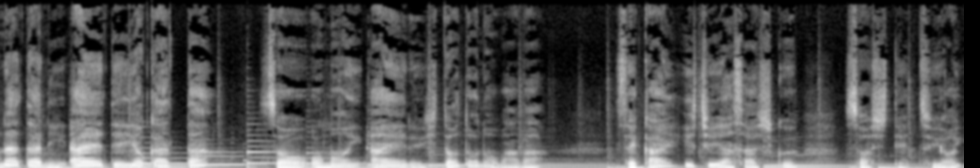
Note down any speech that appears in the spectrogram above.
なたに会えてよかった。そう思い合える人との輪は世界一優しくそして強い。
